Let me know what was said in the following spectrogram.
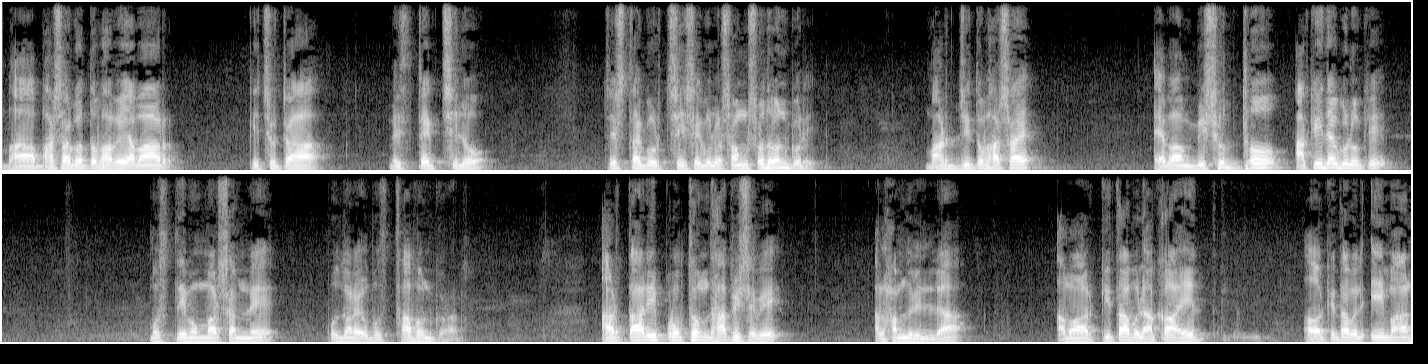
বা ভাষাগতভাবে আমার কিছুটা মিস্টেক ছিল, চেষ্টা করছি সেগুলো সংশোধন করে মার্জিত ভাষায় এবং বিশুদ্ধ আকিদাগুলোকে মুসলিম উম্মার সামনে পুনরায় উপস্থাপন করার। আর তারই প্রথম ধাপ হিসেবে আলহামদুলিল্লাহ আমার কিতাবুল আকায়েদ কিতাবুল ইমান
